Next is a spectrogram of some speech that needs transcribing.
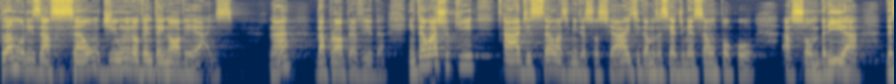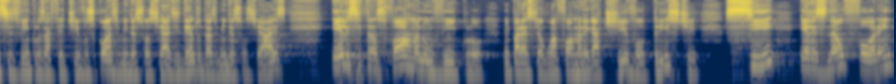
glamorização de R$ 1,99, né? Da própria vida. Então, eu acho que a adição às mídias sociais, digamos assim, a dimensão um pouco a sombria desses vínculos afetivos com as mídias sociais e dentro das mídias sociais, ele se transforma num vínculo, me parece de alguma forma negativo ou triste, se eles não forem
